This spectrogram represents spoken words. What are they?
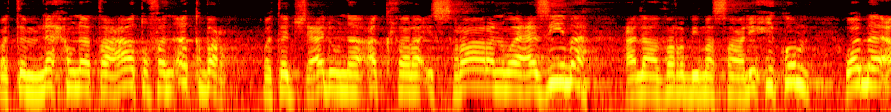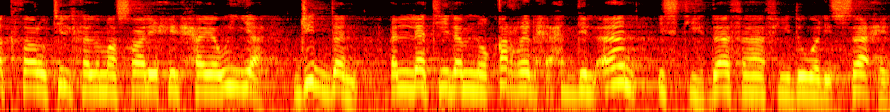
وتمنحنا تعاطفا أكبر وتجعلنا أكثر إصرارا وعزيمة على ضرب مصالحكم وما أكثر تلك المصالح الحيوية جدا التي لم نقرر حد الآن استهدافها في دول الساحل.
